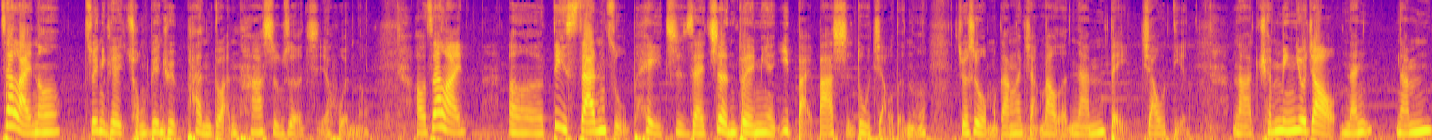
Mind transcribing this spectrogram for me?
再来呢，所以你可以从边去判断他适不适合结婚呢？好，再来，呃，第三组配置在正对面一百八十度角的呢，就是我们刚刚讲到的南北焦点，那全名又叫南南。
